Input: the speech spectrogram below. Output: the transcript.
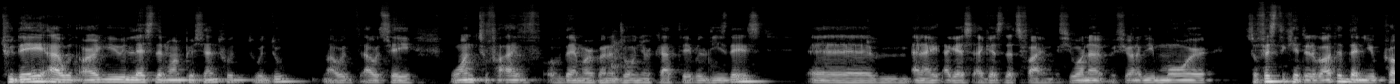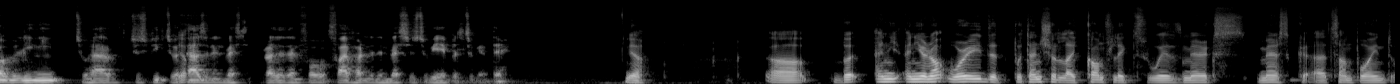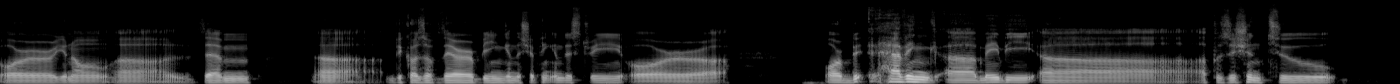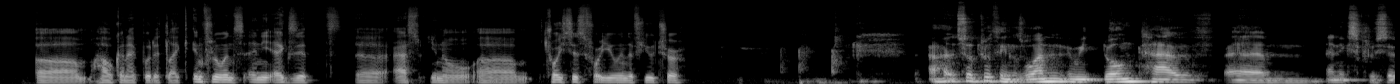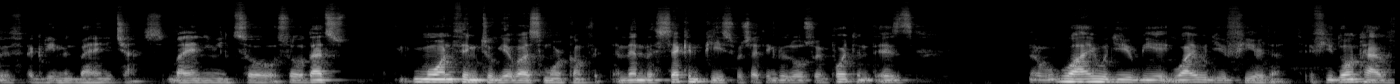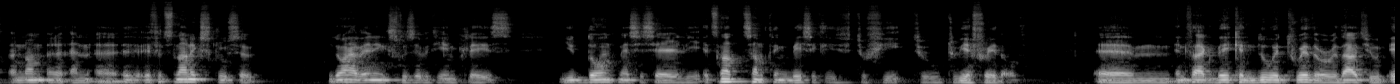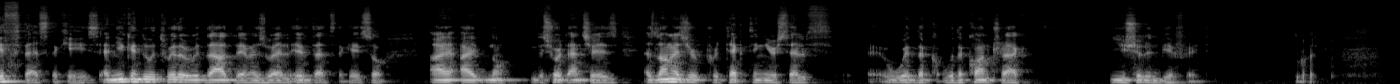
today i would argue less than 1% would would do. I would i would say 1 to 5 of them are going to join your cap table these days. Um, and I, I guess i guess that's fine. If you want to if you want to be more sophisticated about it then you probably need to have to speak to a Yep. thousand investors rather than for 500 investors to be able to get there Yeah. Uh, but and and you're not worried that potential like conflicts with Maersk's Merck at some point, or you know uh, them uh, because of their being in the shipping industry, or uh, or b- having uh, maybe uh, a position to um, how can I put it like influence any exit uh, as you know um, choices for you in the future. Uh, so two things. One, we don't have um, an exclusive agreement by any chance, by any means. So so that's one thing to give us more comfort. And then the second piece, which I think is also important, is uh, why would you be why would you fear that if you don't have a non uh, an uh, if it's non-exclusive, you don't have any exclusivity in place. You don't necessarily. It's not something basically to fee, to to be afraid of Um, in fact, they can do it with or without you if that's the case, and you can do it with or without them as well if that's the case. So, I, I no. The short answer is as long as you're protecting yourself uh, with the with the contract, you shouldn't be afraid. Right.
